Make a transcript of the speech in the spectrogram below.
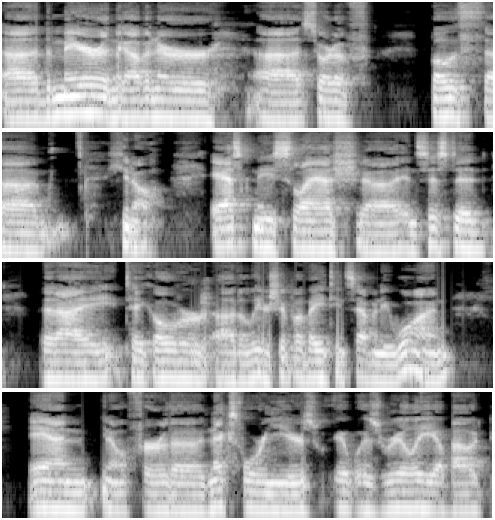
uh, the mayor and the governor uh, sort of both, uh, you know, asked me slash uh, insisted that I take over uh, the leadership of 1871. And, you know, for the next four years, it was really about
